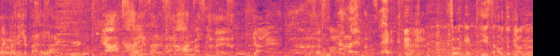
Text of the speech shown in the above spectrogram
Da kann ich jetzt alles einfügen? Ja. Kann ich jetzt alles einfügen, was ich will? Geil. Das mach ich. Das. So gibt Is Autogramme.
